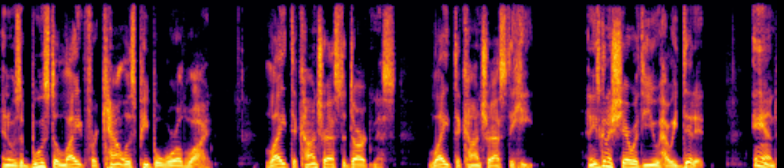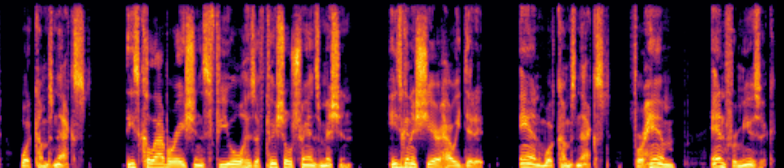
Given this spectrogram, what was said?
And it was a boost of light for countless people worldwide. Light to contrast the darkness, light to contrast the heat. And he's going to share with you how he did it and what comes next. These collaborations fuel his official transmission. He's going to share how he did it and what comes next for him and for music.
